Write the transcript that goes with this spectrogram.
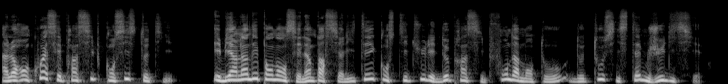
Alors en quoi ces principes consistent-ils? Eh bien l'indépendance et l'impartialité constituent les deux principes fondamentaux de tout système judiciaire.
